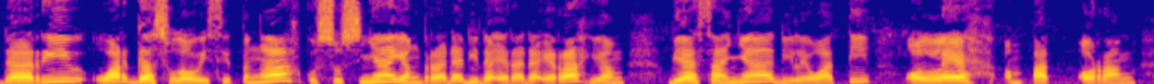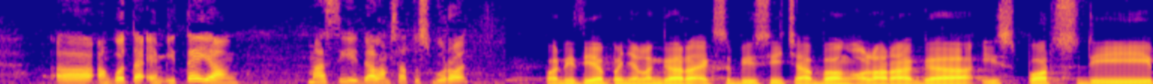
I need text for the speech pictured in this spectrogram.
dari warga Sulawesi Tengah, khususnya yang berada di daerah-daerah yang biasanya dilewati oleh empat orang uh, anggota MIT yang masih dalam status buron. Panitia penyelenggara eksebisi cabang olahraga e-sports di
